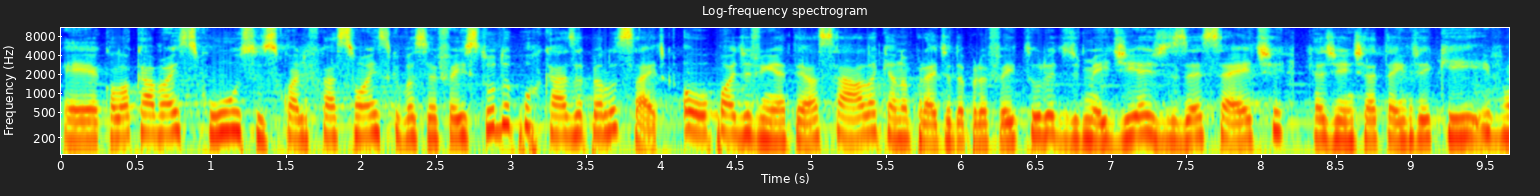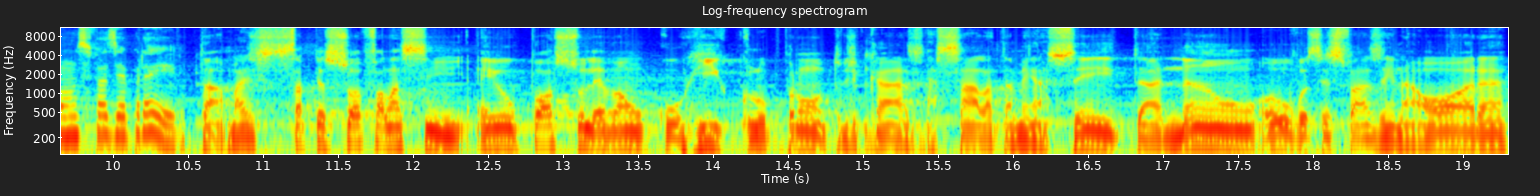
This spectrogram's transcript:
é, colocar mais cursos, qualificações que você fez, tudo por casa pelo site. Ou pode vir até a sala, que é no prédio da prefeitura, de meio-dia às 17, que a gente atende aqui e vamos fazer para ele. Tá, mas se a pessoa falar assim, eu posso levar um currículo pronto de casa, a sala também aceita, não, ou vocês fazem na hora,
